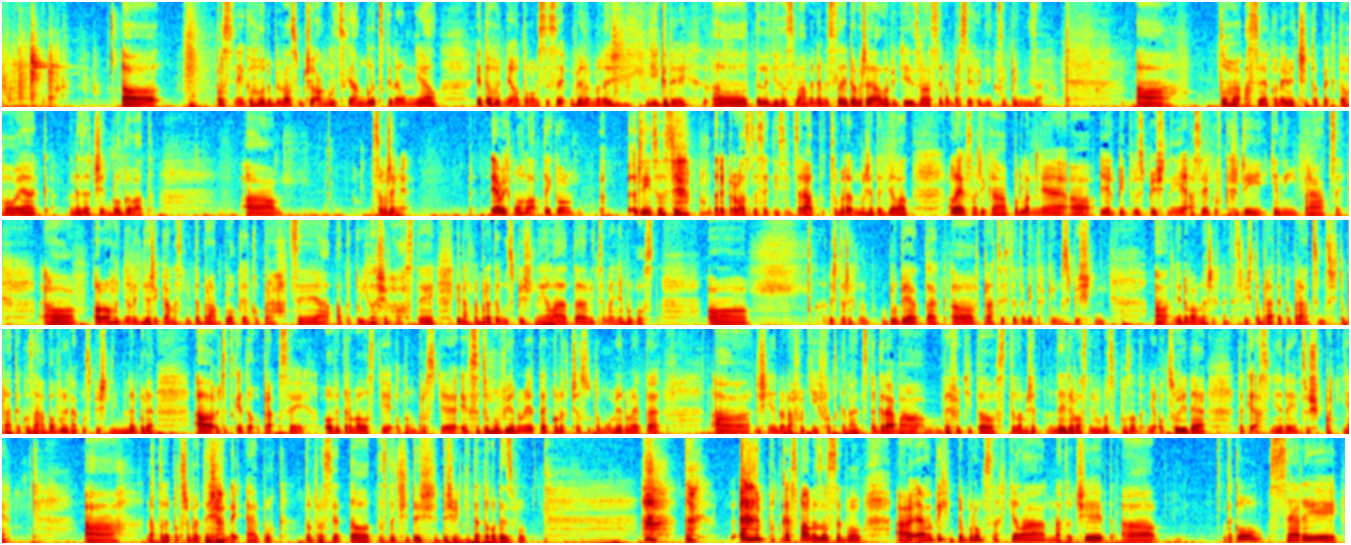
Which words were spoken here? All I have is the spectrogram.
Uh, prostě někoho, kdo by vás učil anglicky, anglicky neuměl. Je to hodně o tom, abyste si uvědomili, že nikdy uh, ty lidi to s vámi nemyslí dobře, ale vidí z vás jenom prostě chodící peníze. A to je asi jako největší topik toho, jak nezačít blogovat. A samozřejmě, já bych mohla teď říct, prostě mám tady pro vás 10 tisíc rád, co můžete dělat, ale jak jsem říká, podle mě, jak být úspěšný je asi jako v každé jiné práci. Uh, ono hodně lidí říká, nesmíte brát blok jako práci a, a takovýhle švásty, jinak nebudete úspěšný, ale to je víceméně blbost. Uh, když to řeknu blbě, tak uh, v práci chcete být taky úspěšní. A někdo vám neřekne, nesmíš to brát jako práci, musíš to brát jako zábavu, jinak úspěšným nebude. A vždycky je to o praxi, o vytrvalosti, o tom prostě, jak se tomu věnujete, kolik času tomu věnujete. A když někdo nafotí fotky na Instagram a vyfotí to stylem, že nejde vlastně vůbec poznat ani o co jde, tak je asi někde něco špatně. A na to nepotřebujete žádný e-book. To prostě, to, to stačí, když, když vidíte tu odezvu. Podcast máme za sebou a já bych do budoucna chtěla natočit a, takovou sérii,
